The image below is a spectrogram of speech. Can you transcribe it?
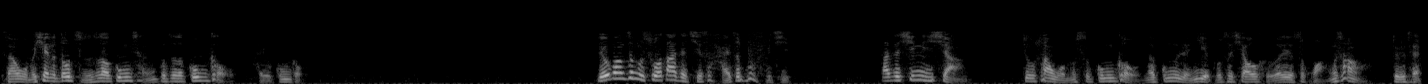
实际上我们现在都只知道功臣，不知道公狗还有公狗。刘邦这么说，大家其实还是不服气。大家心里想，就算我们是公狗，那公人也不是萧何，也是皇上啊，对不对？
